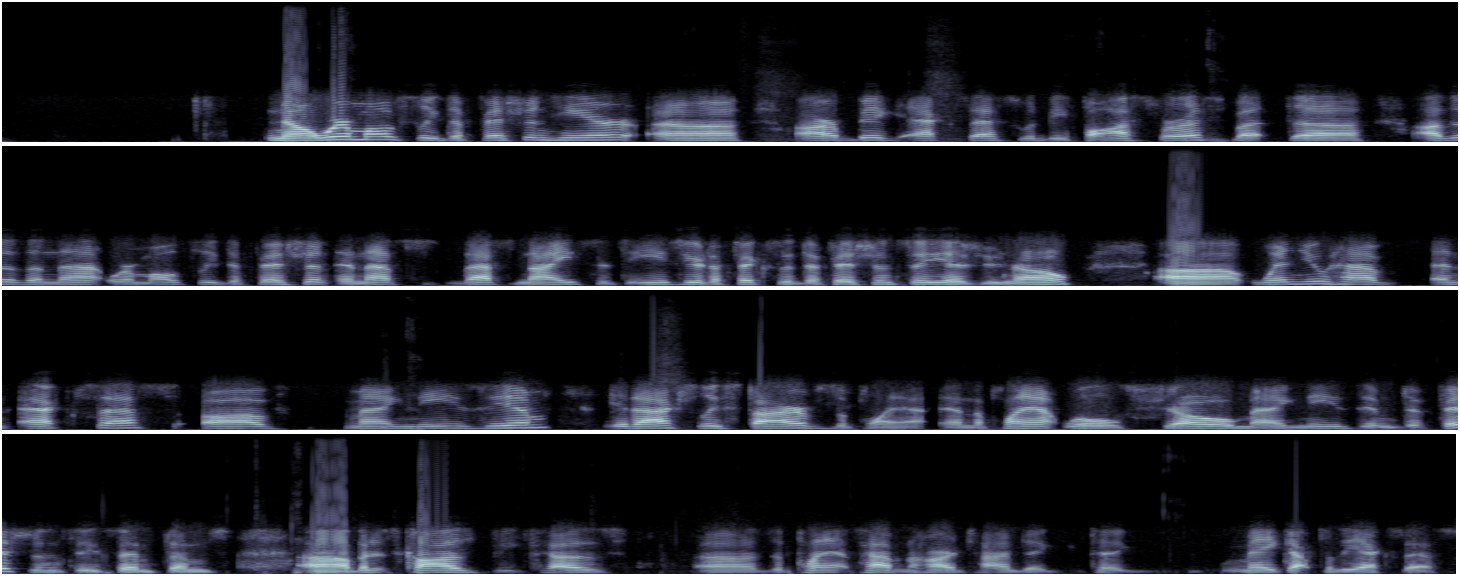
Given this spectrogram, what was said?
No, we're mostly deficient here. Uh, our big excess would be phosphorus, but uh, other than that, we're mostly deficient, and that's that's nice. It's easier to fix a deficiency, as you know. Uh, when you have an excess of magnesium, it actually starves the plant, and the plant will show magnesium deficiency symptoms, uh, but it's caused because uh, the plant's having a hard time to, to make up for the excess.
